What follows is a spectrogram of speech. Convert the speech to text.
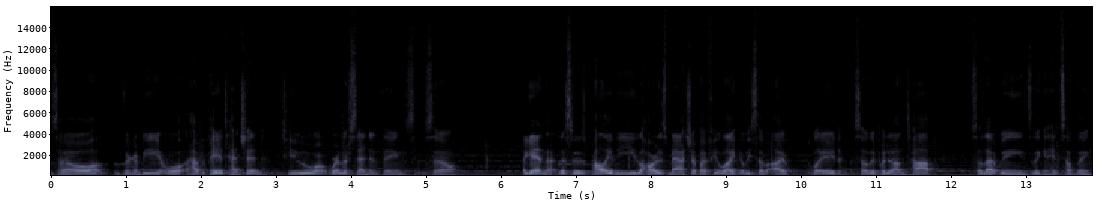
So they're to be, we'll have to pay attention to where they're sending things. So again, this is probably the, the hardest matchup I feel like, at least that I've played. So they put it on top. So that means they can hit something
